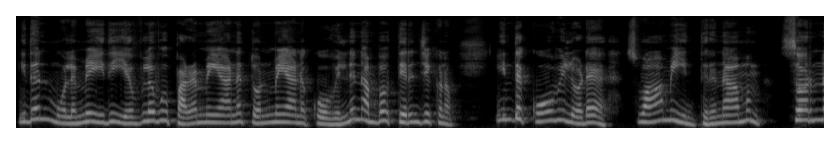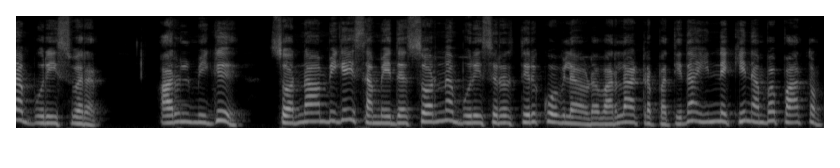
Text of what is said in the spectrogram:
இதன் மூலமே இது எவ்வளவு பழமையான தொன்மையான கோவில்னு நம்ம தெரிஞ்சுக்கணும். இந்த கோவிலோட சுவாமியின் திருநாமம் சொர்ணபுரீஸ்வரர். அருள்மிகு சொர்ணாம்பிகை சமேத சொர்ணபுரீஸ்வரர் திருக்கோவிலோட வரலாற்றை பற்றி தான் இன்னைக்கு நம்ம பார்த்தோம்.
